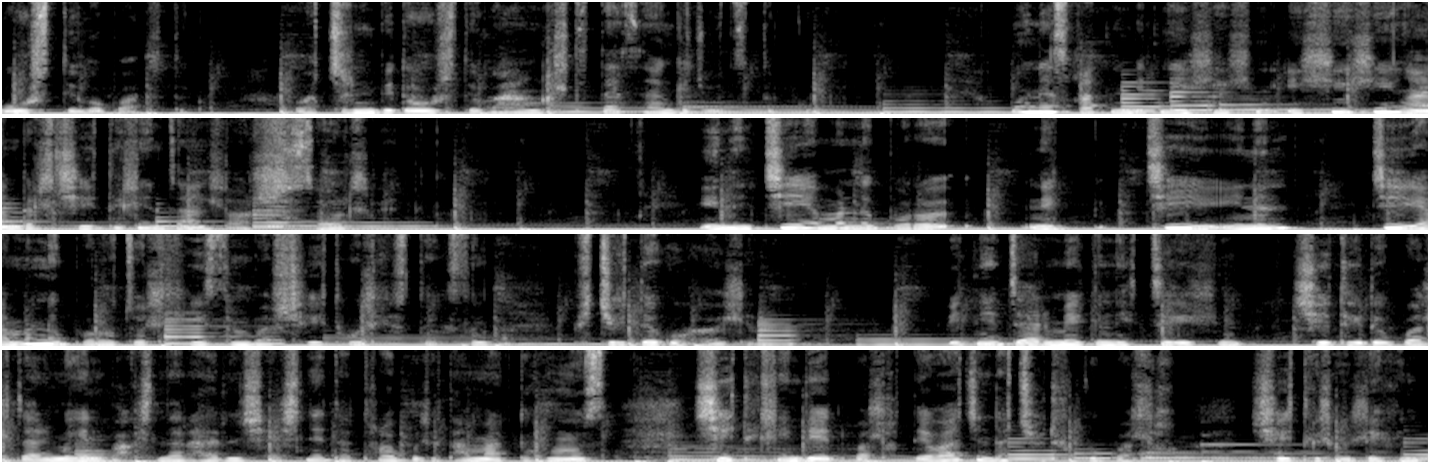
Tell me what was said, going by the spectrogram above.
өөрсдийгөө боддог. Учир нь бид өөрсдийгөө хангалттай сайн гэж үздэггүй. Үүнээс гадна бидний ихэнх нь ихэнхийн амьдрал шийтгэлийн занал оршсоор л байдаг. Энэ нь чи ямар нэг буруу нэг чи энэ нь чи ямар нэг буруу зүйл хийсэн бол шийтгүүлэх ёстой гэсэн бичигдээгүй хууль юм Бидний заримыг нь эцэг их нь шийтгэдэг бол заримыг нь багш нар харин шашны тодорхой бүлэгт хамаардаг хүмүүс шийтгэлийн дээд болох деважинд очих хэрэггүй болох шийтгэл хүлээх нь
